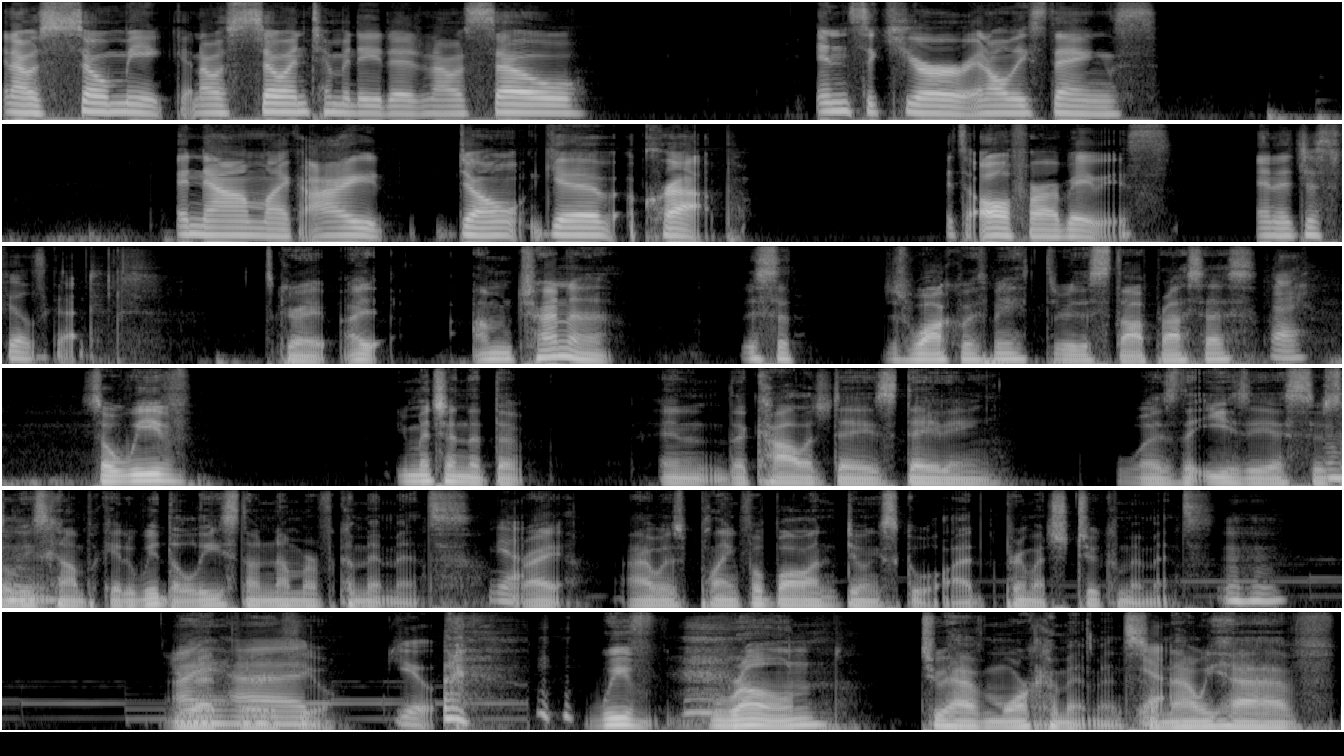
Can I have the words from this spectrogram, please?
and I was so meek and I was so intimidated and I was so insecure and all these things. And now I'm like, I don't give a crap. It's all for our babies. And it just feels good. It's great. I I'm trying to this is just walk with me through this thought process. Okay. So we've you mentioned that the in the college days dating was the easiest, it was the least complicated. We had the least number of commitments. Yeah. Right? I was playing football and doing school. I had pretty much two commitments. Mm-hmm. You I had, had- very few. You. We've grown to have more commitments. So Yeah. now we have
